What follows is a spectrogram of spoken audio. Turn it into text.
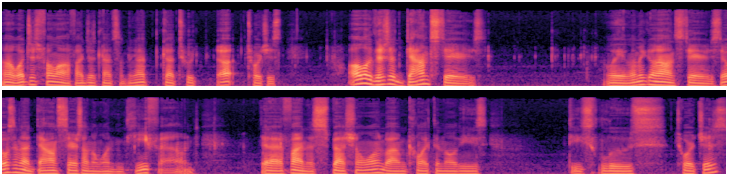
Oh, what just fell off? I just got something. I got two uh, torches. Oh, look, there's a downstairs. Wait, let me go downstairs. There wasn't a downstairs on the one he found. Did I find a special one? But I'm collecting all these these loose torches.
